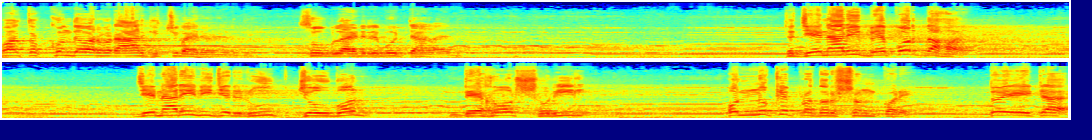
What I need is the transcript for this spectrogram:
কতক্ষণ দেওয়ার পরে আর কিছু বাইরে হয় না সব লাইটের বইটা হালাই দেয়। তো যে নারী বেপর্দা হয়, যে নারী নিজের রূপ, যৌবন, দেহ, শরীর অন্যকে প্রদর্শন করে। তো এইটা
